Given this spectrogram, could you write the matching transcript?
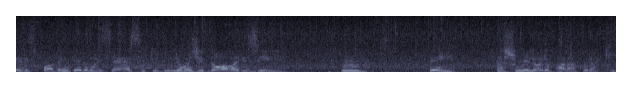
Eles podem ter um exército, bilhões de dólares e... Hum, bem, acho melhor eu parar por aqui.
